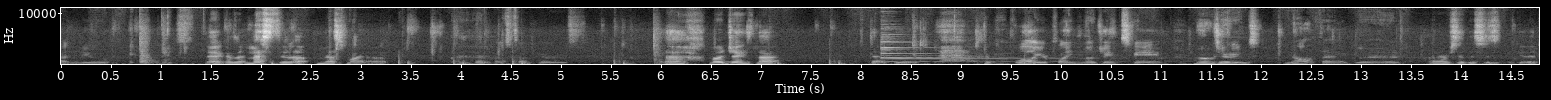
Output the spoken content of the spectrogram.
A new count. Yeah, because I messed it up, messed mine up. That messed up yours. Uh, Mojang's not that good. While you're playing Mojang's game. Mojang's not that good. I never said this isn't good.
